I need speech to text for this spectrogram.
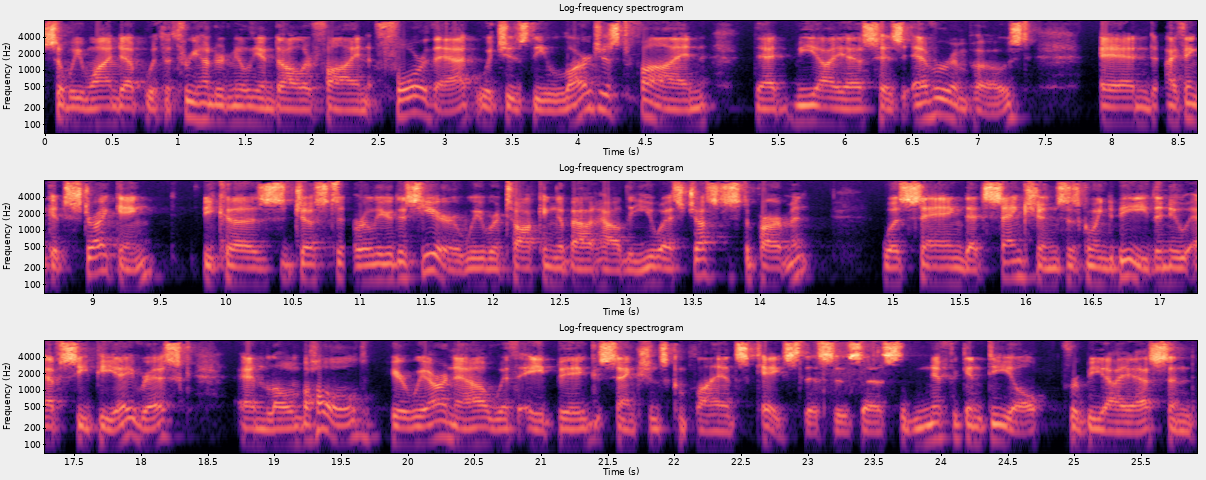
So we wind up with a $300 million fine for that, which is the largest fine that BIS has ever imposed. And I think it's striking because just earlier this year, we were talking about how the U.S. Justice Department was saying that sanctions is going to be the new FCPA risk. And lo and behold, here we are now with a big sanctions compliance case. This is a significant deal for BIS. And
